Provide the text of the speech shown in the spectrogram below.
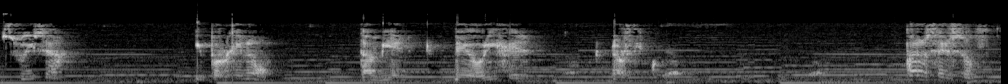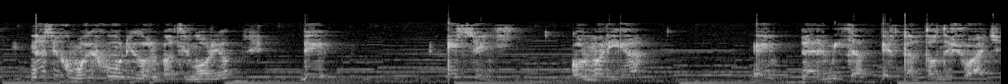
suiza y, por qué no, también de origen nórdico. Paracelso nace como hijo único del patrimonio de Essen con María en la ermita del cantón de Schwach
